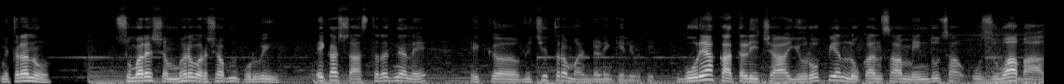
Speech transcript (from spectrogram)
मित्रांनो सुमारे शंभर वर्षांपूर्वी एका शास्त्रज्ञाने एक विचित्र मांडणी केली होती. गोऱ्या कातडीच्या युरोपियन लोकांचा मेंदूचा उजवा भाग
